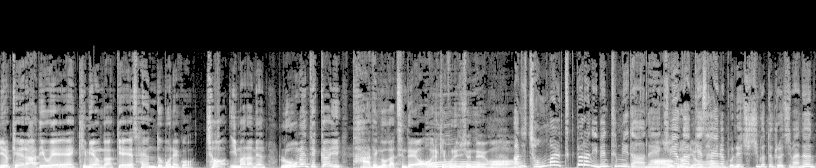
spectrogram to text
이렇게 라디오에 김혜영과 함께 사연도 보내고 저 이만하면 로맨틱 가이 다 된 것 같은데요. 이렇게 오. 보내주셨네요. 아니 정말 특별한 이벤트입니다. 네, 아, 김혜영과 그럼요. 함께 사연을 보내주신 것도 그렇지만은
